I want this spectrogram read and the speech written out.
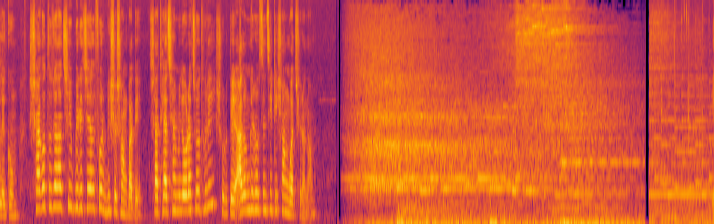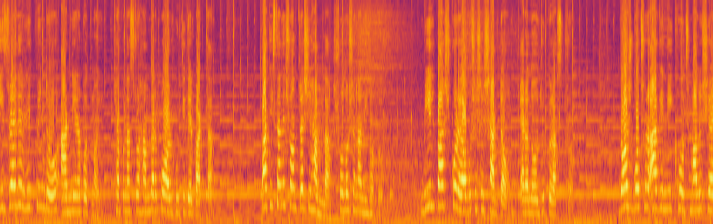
আলাইকুম। স্বাগত জানাচ্ছি বিডি চ্যানেল ফোর বিশ্ব সংবাদে। সাথে আছে আমি লোরা চৌধুরী। শুরুতে আলমগীর হোসেন সিটি সংবাদ শিরোনাম। ইসরায়েলের হৃৎপিণ্ড আর নিরাপদ নয়। ক্ষেপণাস্ত্র হামলার পর হুতিদের বার্তা। পাকিস্তানের সন্ত্রাসী হামলা, ষোলো সেনা নিহত। বিল পাশ করে অবশেষে শাটডাউন, এড়ালো যুক্তরাষ্ট্র। দশ বছর আগে নিখোঁজ মালয়েশিয়া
